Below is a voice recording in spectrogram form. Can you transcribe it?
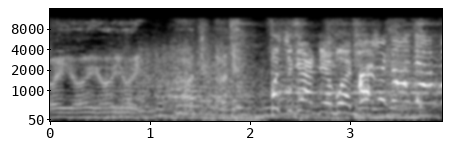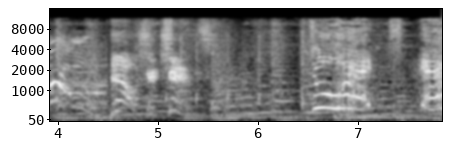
Oi, oi, oi, oi. Roger, Roger. Push the goddamn button. Push the goddamn button! Now's your chance! Do it! Ew!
